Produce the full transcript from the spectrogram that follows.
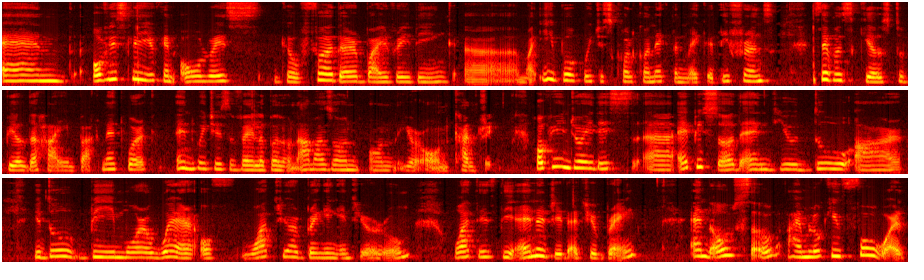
And obviously, you can always go further by reading uh, my ebook, which is called Connect and Make a Difference Seven Skills to Build a High Impact Network, and which is available on Amazon on your own country. Hope you enjoy this uh, episode and you do are you do be more aware of what you are bringing into your room, what is the energy that you bring, and also I'm looking forward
